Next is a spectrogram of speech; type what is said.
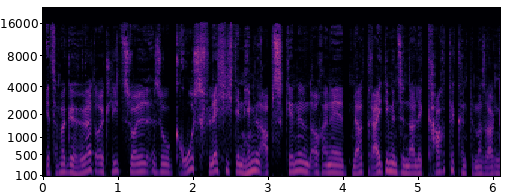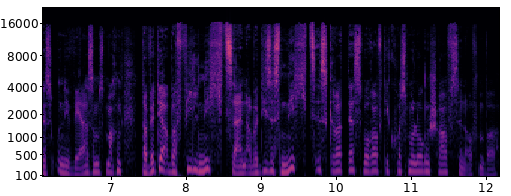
Jetzt haben wir gehört, Euklid soll so großflächig den Himmel abscannen und auch eine ja, dreidimensionale Karte, könnte man sagen, des Universums machen. Da wird ja aber viel Nichts sein, aber dieses Nichts ist gerade das, worauf die Kosmologen scharf sind, offenbar.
